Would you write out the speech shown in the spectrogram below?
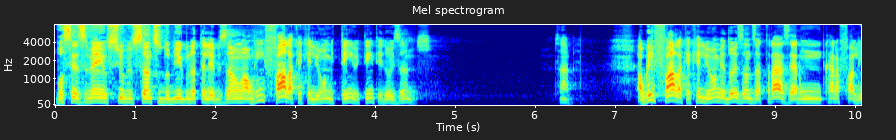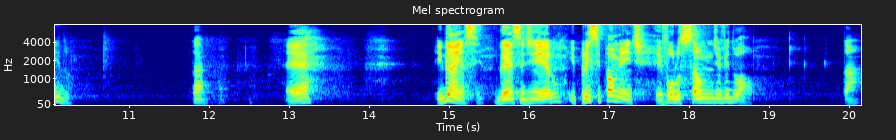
Vocês veem o Silvio Santos domingo na televisão, alguém fala que aquele homem tem 82 anos? Sabe? Alguém fala que aquele homem há dois anos atrás era um cara falido? Sabe? É. E ganha-se, ganha-se dinheiro e principalmente evolução individual. Tá?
